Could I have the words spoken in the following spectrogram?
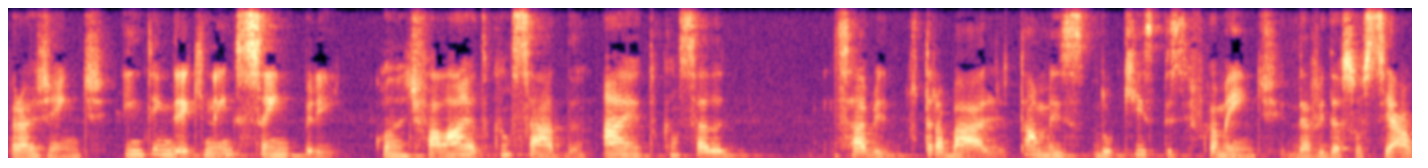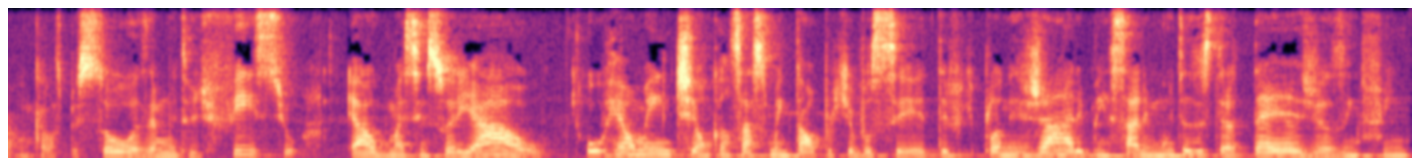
pra gente e entender que nem sempre quando a gente fala, ah, eu tô cansada. Ah, eu tô cansada sabe, do trabalho. Tá, mas do que especificamente? Da vida social com aquelas pessoas? É muito difícil? É algo mais sensorial? Ou realmente é um cansaço mental porque você teve que planejar e pensar em muitas estratégias, enfim,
